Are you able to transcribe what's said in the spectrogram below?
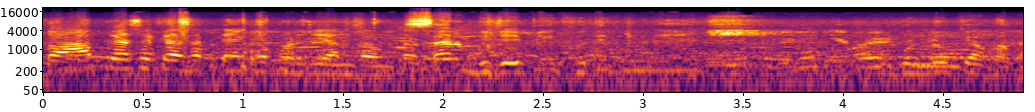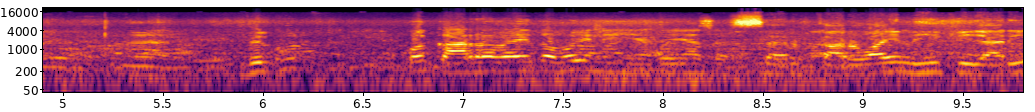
तो आप कैसे कह सकते हैं कि फर्जी एनकाउंटर सर बीजेपी खुद ही गुंडे हैं। गुंडों क्या भगाएँगे? बिल्कुल। कोई कार्रवाई तो हो ही नहीं है कोई ऐसा सर कार्रवाई नहीं की जा रही।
